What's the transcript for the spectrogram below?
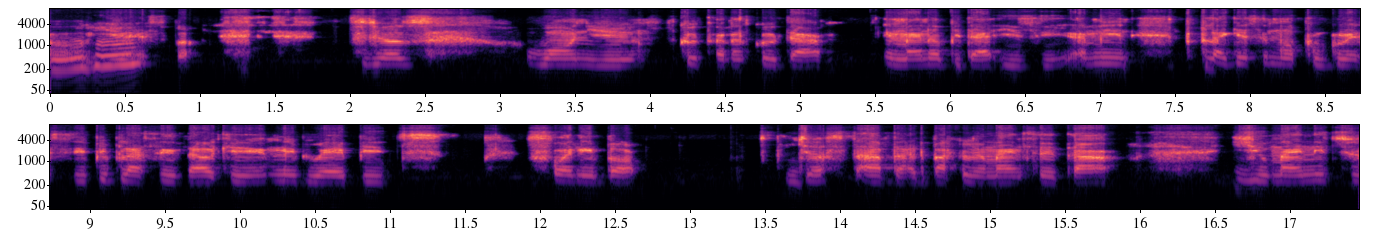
or mm-hmm. US, but to just warn you, quote unquote, that it might not be that easy. I mean, people are getting more progressive. People are saying that okay, maybe we're a bit funny, but just have that at the back of your mindset that you might need to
